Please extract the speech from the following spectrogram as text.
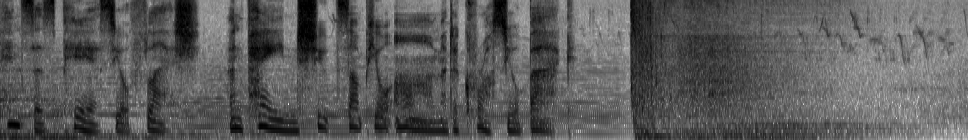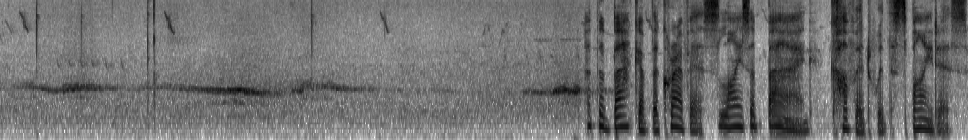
Pincers pierce your flesh, and pain shoots up your arm and across your back. At the back of the crevice lies a bag covered with spiders.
